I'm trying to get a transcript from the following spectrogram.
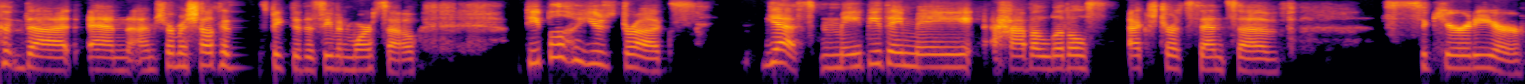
that, and I'm sure Michelle can speak to this even more so, people who use drugs, yes, maybe they may have a little extra sense of security or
